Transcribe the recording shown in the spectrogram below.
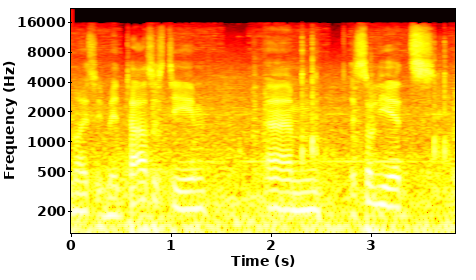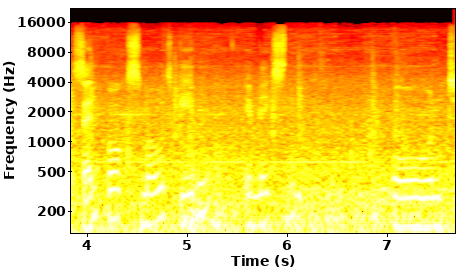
neues Inventarsystem. Ähm, es soll jetzt Sandbox-Mode geben im nächsten und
